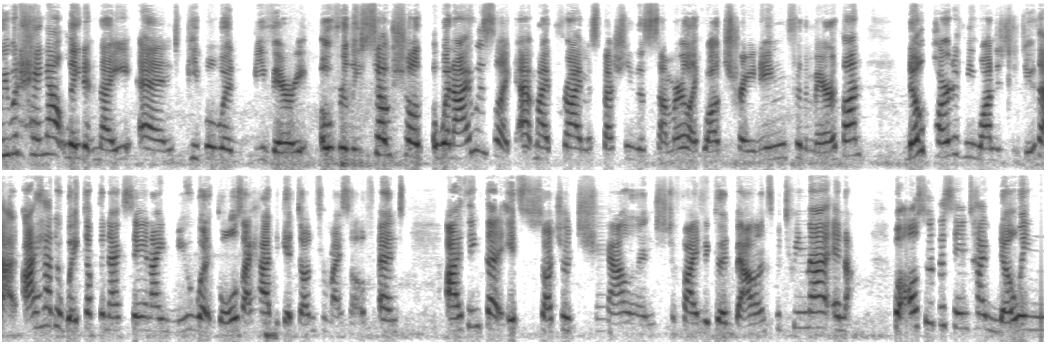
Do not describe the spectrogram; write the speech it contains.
we would hang out late at night and people would be very overly social when i was like at my prime especially this summer like while training for the marathon no part of me wanted to do that i had to wake up the next day and i knew what goals i had to get done for myself and i think that it's such a challenge to find a good balance between that and but also at the same time knowing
